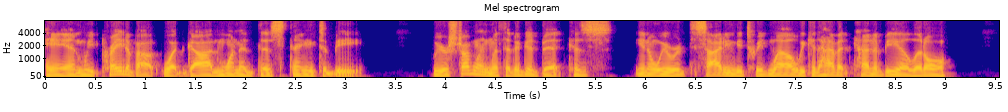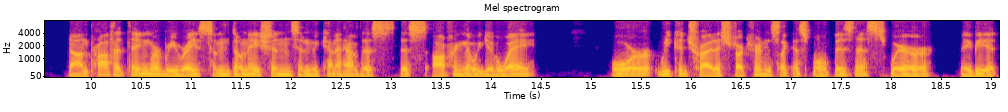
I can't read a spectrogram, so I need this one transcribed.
and we prayed about what god wanted this thing to be. We were struggling with it a good bit because you know we were deciding between well we could have it kind of be a little nonprofit thing where we raise some donations and we kind of have this this offering that we give away or we could try to structure it as like a small business where maybe it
